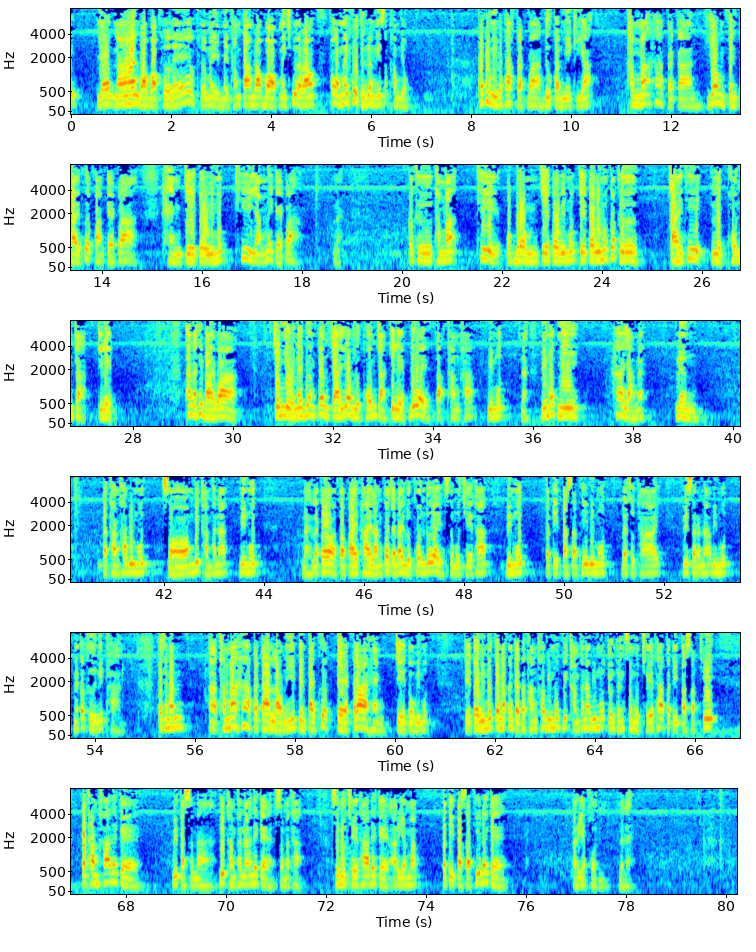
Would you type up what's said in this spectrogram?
ย้อนนานเราบอกเธอแล้ว เธอไม่ไม่ทำตามเราบอกไม่เชื่อเรา พระองค์ไม่พูดถึงเรื่องนี้สักคำเดียว พระผู้มีพระภาคตรัสว่าดูก่อนเมขิยะ ธรรมะห้าประการย่อมเป็นไปเพื่อความแก่กล้า แห่งเจโตวิมุตติที่ยังไม่แก่กล้านะก็คือธรรมะที่อบรมเจโตวิมุตติเจโตวิมุตติก็คือใจที่หลุดพ้นจากกิเลสท่านอธิบายว่าจึงอยู่ในเบื้องต้นใจย่อมหลุดพ้นจากกิเลสด้วยตะทางคะวิมุตตนะวิมุตติมี ห้าอย่างนะหนึ่งตะทางคะวิมุตสองวิขำพนะวิมุตนะแล้วก็ต่อไปภายหลังก็จะได้หลุดพ้นด้วย สมุทเฉทะวิมุตปฏิปัสสัทธิวิมุตและสุดท้าย นิสรณวิมุตนั่นก็คือนิพพาน เพราะฉะนั้นธรรมะห้าประการเหล่านี้เป็นไปเพื่อแก่กล้าแห่งเจโตวิมุตตเจโตวิมุตต์ก็นับตั้งแต่ตะทางข้าวิมุตต์วิคัมพนาวิมุตต์จนถึงสมุทเฉทปฏิปัสสัต ชิตะทางข้าได้แก่วิปัสนาวิคัมพนาได้แก่ สมถะ สมุทเฉทาได้แก่ อริยมรรคปฏิปัสสัตที่ได้แก่อริยผลนั่นแหละ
